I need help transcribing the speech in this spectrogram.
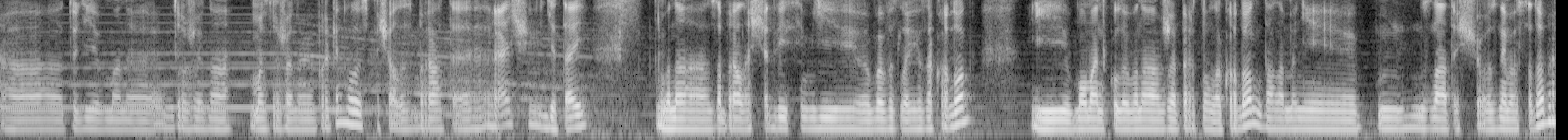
Е, Тоді в мене дружина, ми з дружиною прикинулись, почали збирати речі, дітей. Вона забрала ще дві сім'ї, вивезла їх за кордон. І в момент, коли вона вже перетнула кордон, дала мені знати, що з ними все добре.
